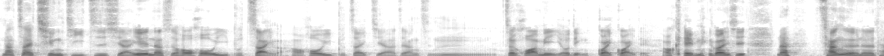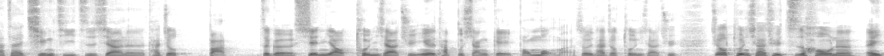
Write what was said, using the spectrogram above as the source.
那在情急之下，因为那时候后羿不在嘛，好，后羿不在家，这样子，嗯，这画面有点怪怪的。OK，没关系。那嫦娥呢，他在情急之下呢，他就把这个仙药吞下去，因为他不想给彭蒙嘛，所以他就吞下去。结果吞下去之后呢，诶，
